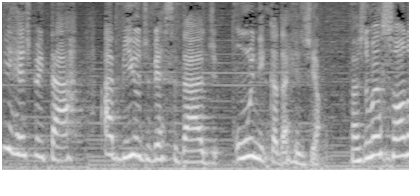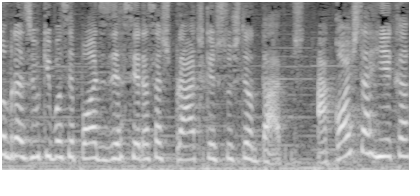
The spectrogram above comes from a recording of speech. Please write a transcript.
e respeitar a biodiversidade única da região. Mas não é só no Brasil que você pode exercer essas práticas sustentáveis. A Costa Rica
